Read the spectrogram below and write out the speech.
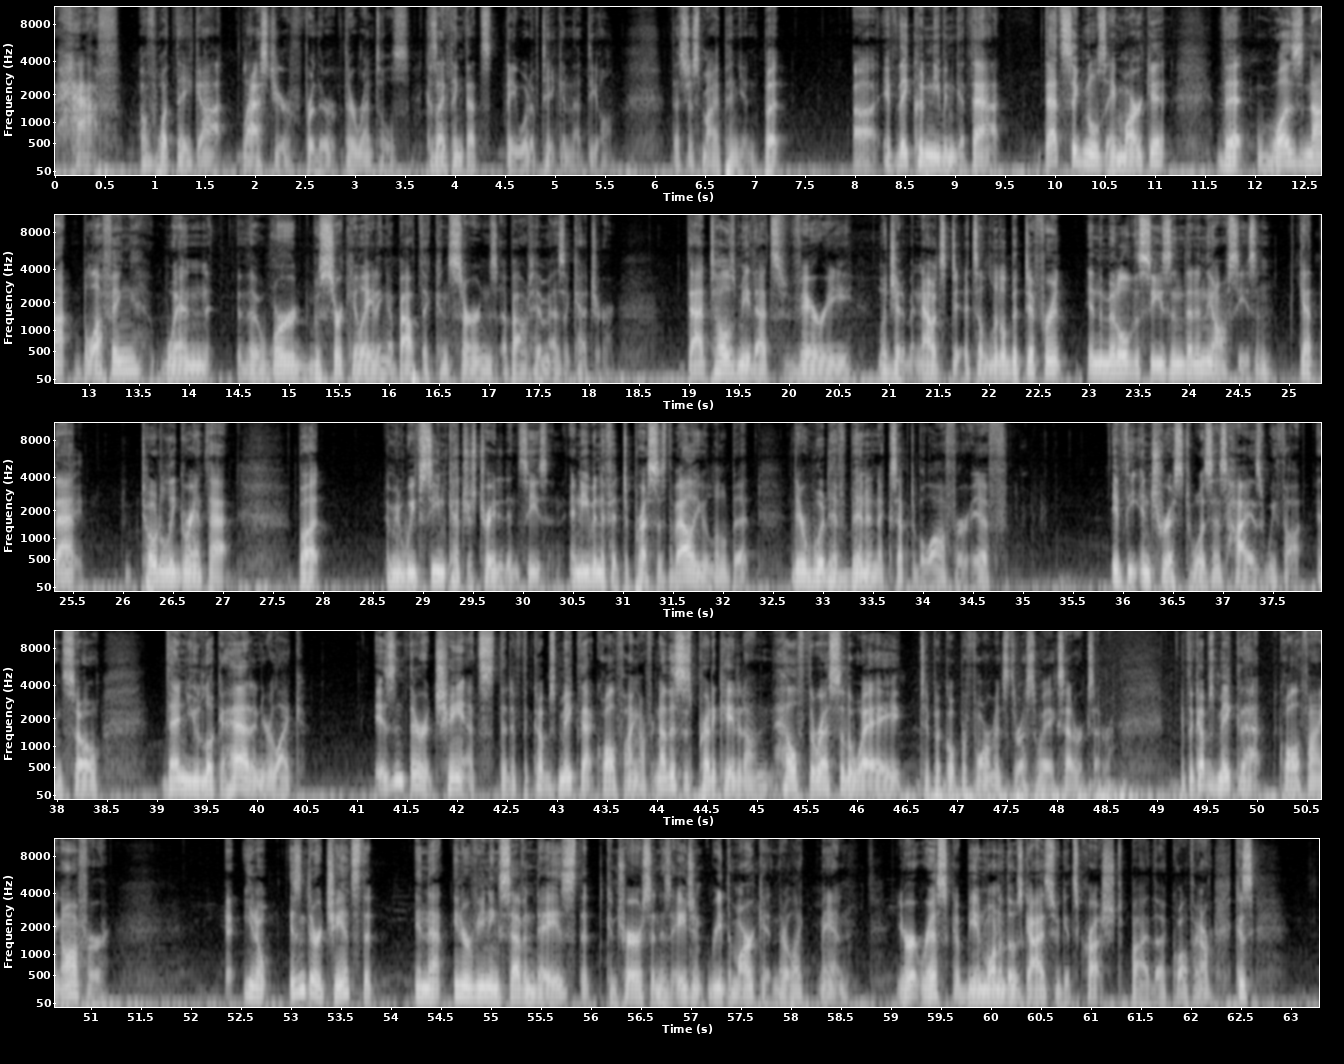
half of what they got last year for their their rentals because I think that's they would have taken that deal. That's just my opinion, but. Uh, if they couldn't even get that, that signals a market that was not bluffing when the word was circulating about the concerns about him as a catcher. That tells me that's very legitimate. Now it's it's a little bit different in the middle of the season than in the offseason. Get that. Right. Totally grant that. But I mean, we've seen catchers traded in season. And even if it depresses the value a little bit, there would have been an acceptable offer if if the interest was as high as we thought. And so then you look ahead and you're like, isn't there a chance that if the Cubs make that qualifying offer, now this is predicated on health the rest of the way, typical performance the rest of the way, et cetera, et cetera. If the Cubs make that qualifying offer, eh, you know, isn't there a chance that in that intervening seven days that Contreras and his agent read the market and they're like, man, you're at risk of being one of those guys who gets crushed by the qualifying offer? Because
